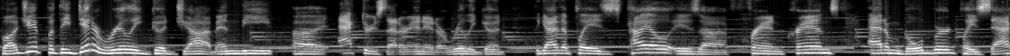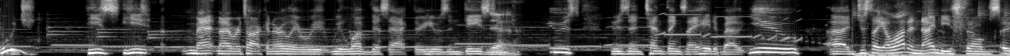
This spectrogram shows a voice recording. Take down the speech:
budget but they did a really good job. And the uh actors that are in it are really good. The guy that plays kyle is uh fran kranz. Adam goldberg plays zach which he's he's matt and i were talking earlier. We, we love this actor. He was in dazed and Yeah. confused. He was in 10 things i hate about you uh just like a lot of 90s films. So A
